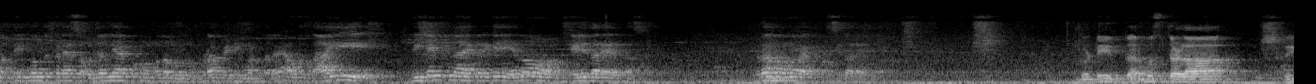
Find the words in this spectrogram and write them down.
ಮತ್ತೆ ಇನ್ನೊಂದು ಕಡೆ ಸೌಜನ್ಯ ಕುಟುಂಬದವರು ಕೂಡ ಭೇಟಿ ಮಾಡ್ತಾರೆ. ಅವ್ರ ತಾಯಿ ಬಿಜೆಪಿ ನಾಯಕರಿಗೆ ಏನೋ ಹೇಳಿದ್ದಾರೆ ಅಂತ ಸರ್. ವಿರೋಧವನ್ನು ವ್ಯಕ್ತಪಡಿಸಿದ್ದಾರೆ. ನೋಡಿ ಧರ್ಮಸ್ಥಳ ಶ್ರೀ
